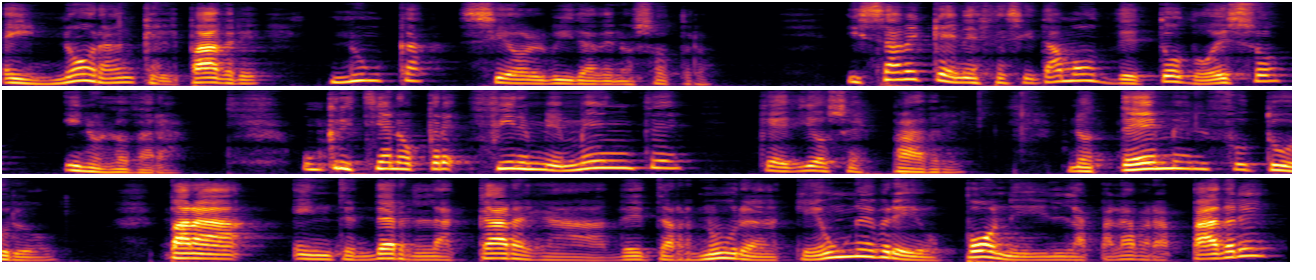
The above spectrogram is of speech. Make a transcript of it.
e ignoran que el Padre nunca se olvida de nosotros, y sabe que necesitamos de todo eso y nos lo dará. Un cristiano cree firmemente que Dios es Padre, no teme el futuro. Para entender la carga de ternura que un hebreo pone en la palabra Padre,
